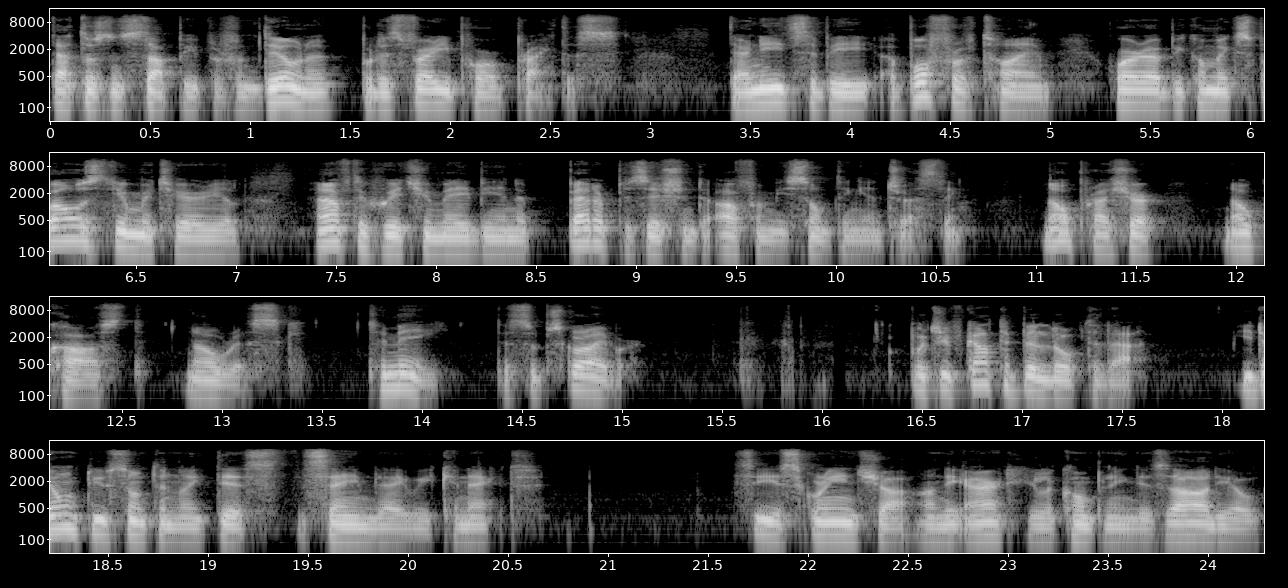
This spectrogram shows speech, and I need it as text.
That doesn't stop people from doing it, but it's very poor practice. There needs to be a buffer of time where I become exposed to your material after which you may be in a better position to offer me something interesting. No pressure, no cost, no risk. To me, the subscriber. But you've got to build up to that. You don't do something like this the same day we connect. See a screenshot on the article accompanying this audio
